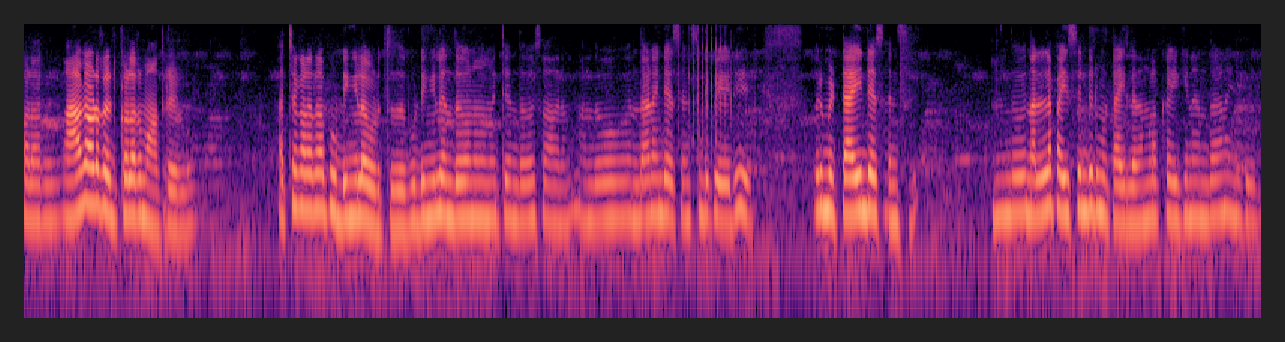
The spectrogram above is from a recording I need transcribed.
കളറ്. ആകെ അവിടെ റെഡ് കളർ മാത്രമേ ഉള്ളൂ. പച്ച കളർ ആ പുഡിങ്ങിലാണ് കൊടുത്തത്. പുഡിങ്ങിൽ എന്താണ് മറ്റെന്തോ സാധനം. എന്തോ എന്താണ് അതിന്റെ എസൻസിന്റെ പേര്? ഒരു മിഠായിന്റെ എസൻസ് എന്തോ നല്ല പൈസേന്റെ ഒരു മിഠായില്ലേ? നമ്മളൊക്കെ കഴിക്കണ എന്താണ് അതിന്റെ പേര്?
